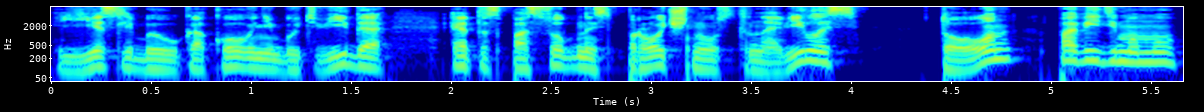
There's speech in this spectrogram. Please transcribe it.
Если бы у какого-нибудь вида эта способность прочно установилась, то он, по-видимому,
